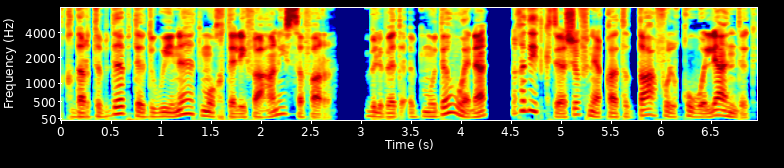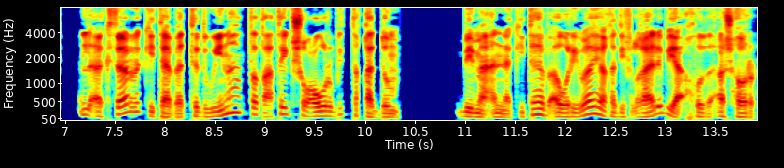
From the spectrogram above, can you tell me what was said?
تقدر تبدأ بتدوينات مختلفة عن السفر. بالبدء بمدونة غادي تكتشف نقاط الضعف والقوة اللي عندك. الأكثر كتابة تدوينات تعطيك شعور بالتقدم. بما أن كتاب أو رواية غادي في الغالب يأخذ أشهر.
